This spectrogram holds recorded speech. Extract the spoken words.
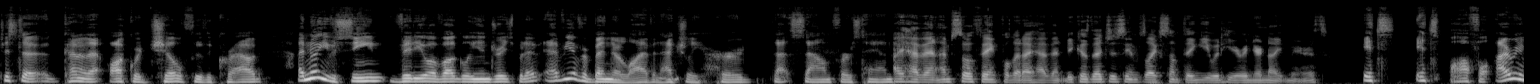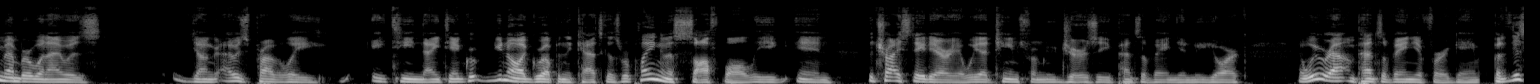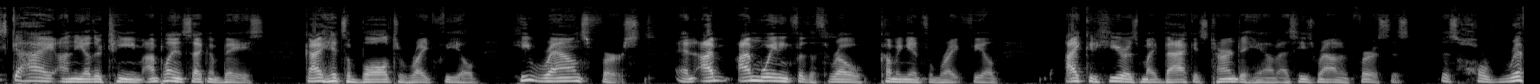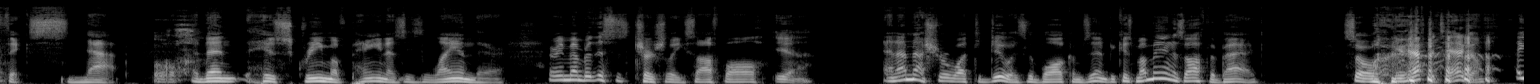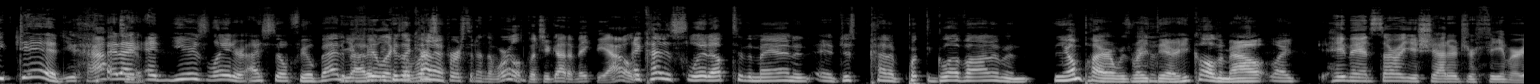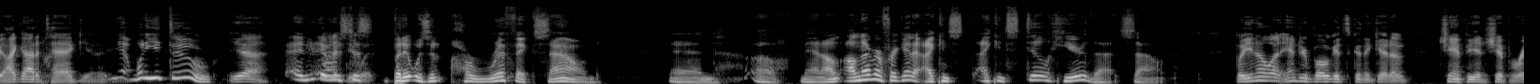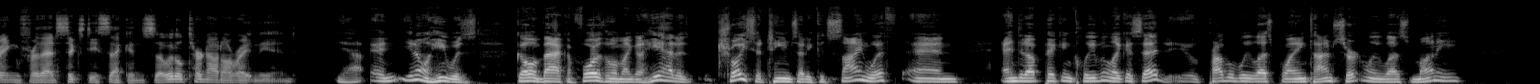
just a kind of that awkward chill through the crowd. I know you've seen video of ugly injuries, but have, have you ever been there live and actually heard that sound firsthand? I haven't. I'm so thankful that I haven't because that just seems like something you would hear in your nightmares. it's it's awful. I remember when I was younger, I was probably 18, 19. I grew, you know, I grew up in the Catskills. We're playing in a softball league in the tri-state area. We had teams from New Jersey, Pennsylvania, New York, and we were out in Pennsylvania for a game. But this guy on the other team, I'm playing second base. Guy hits a ball to right field. He rounds first, and I'm I'm waiting for the throw coming in from right field. I could hear as my back is turned to him as he's rounding first this this horrific snap, Oh, and then his scream of pain as he's laying there. I remember this is church league softball, yeah. and I'm not sure what to do as the ball comes in because my man is off the bag. So You have to tag him. Did. You have and to. I, and years later, I still feel bad you about feel it like because the I worst kind of person in the world, but you got to make the out. I kind of slid up to the man and, and just kind of put the glove on him, and the umpire was right there. He called him out, like, hey man, sorry you shattered your femur. I got to tag you. "Yeah, what do you do?" Yeah. And it was just, it. but it was a horrific sound, and oh man, I'll I'll never forget it. I can st- I can still hear that sound. But you know what? Andrew Bogut's going to get a championship ring for that 60 seconds, so it'll turn out all right in the end. Yeah, and you know he was going back and forth with him. I go, he had a choice of teams that he could sign with, and ended up picking Cleveland. Like I said, probably less playing time, certainly less money.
